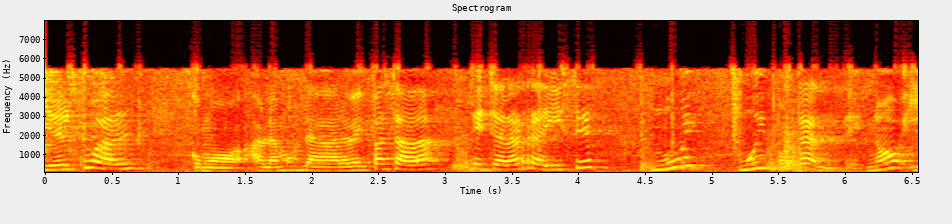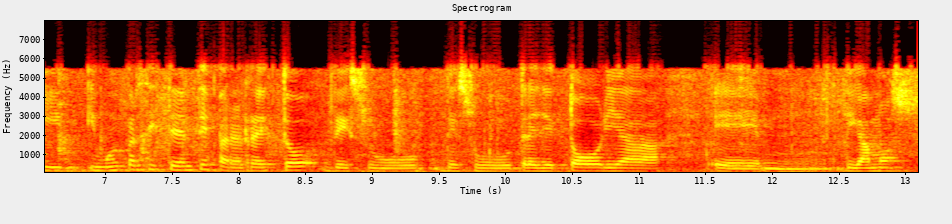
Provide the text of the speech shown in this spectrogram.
y en el cual como hablamos la, vez pasada, echará raíces muy, muy importantes ¿no? y, muy persistentes para el resto de su, de su trayectoria, eh, digamos,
